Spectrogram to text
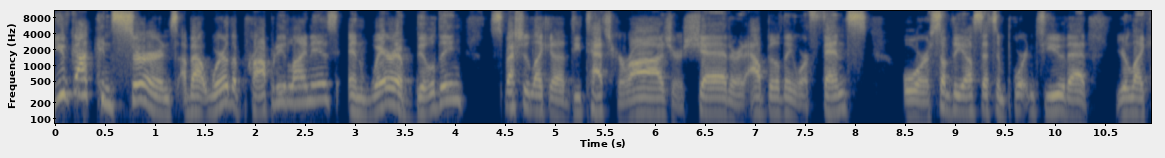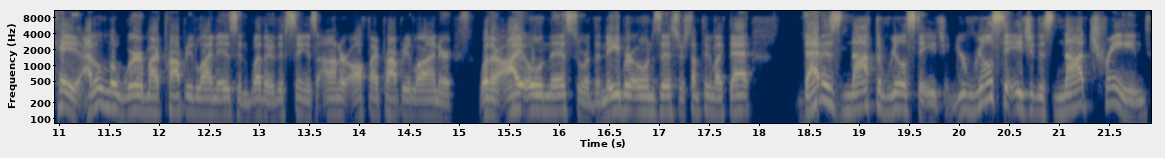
you've got concerns about where the property line is and where a building, especially like a detached garage or a shed or an outbuilding or a fence or something else that's important to you that you're like, hey, I don't know where my property line is and whether this thing is on or off my property line or whether I own this or the neighbor owns this or something like that. That is not the real estate agent. Your real estate agent is not trained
